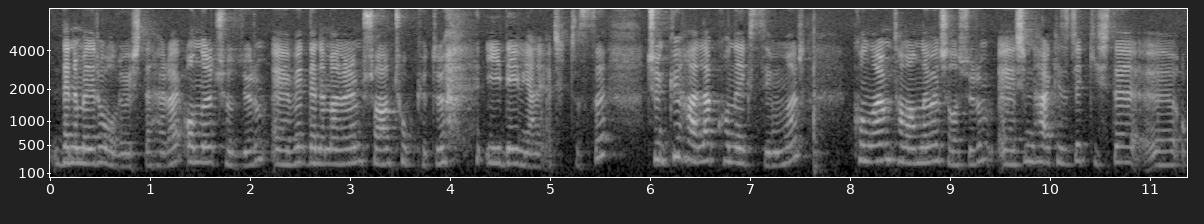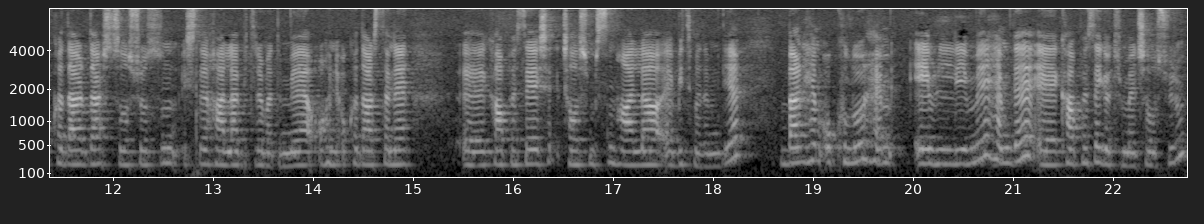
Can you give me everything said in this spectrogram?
denemeleri oluyor işte her ay. Onları çözüyorum E, ve denemelerim şu an çok kötü. İyi değil yani açıkçası. Çünkü hala konu eksiğim var. Konularımı tamamlamaya çalışıyorum. E, şimdi herkes diyecek ki işte e, o kadar ders çalışıyorsun işte hala bitiremedim veya hani o kadar sene e, KPSS'ye çalışmışsın hala e, bitmedim diye. Ben hem okulu hem evliliğimi hem de e, KPSS'ye götürmeye çalışıyorum.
